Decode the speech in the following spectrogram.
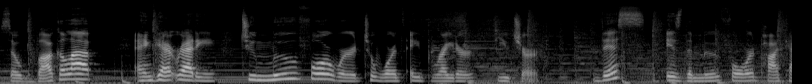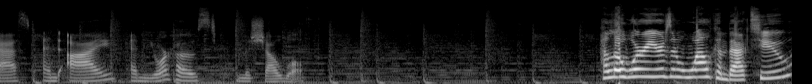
So, buckle up and get ready to move forward towards a brighter future. This is the Muve Forward podcast, and I am your host, Michelle Wolfe. Hello, warriors, and welcome back to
